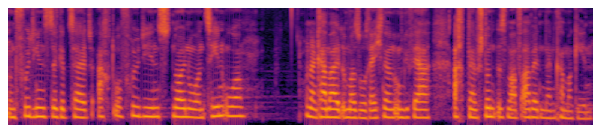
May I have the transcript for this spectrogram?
Und Frühdienste gibt es halt 8 Uhr Frühdienst, 9 Uhr und 10 Uhr. Und dann kann man halt immer so rechnen, ungefähr achteinhalb Stunden ist man auf Arbeit und dann kann man gehen.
